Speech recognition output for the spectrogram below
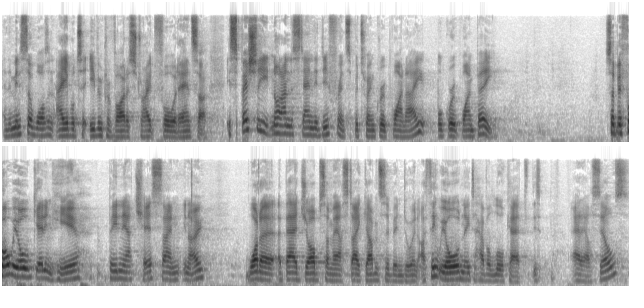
And the minister wasn't able to even provide a straightforward answer, especially not understand the difference between Group 1A or Group 1B. So before we all get in here beating our chests saying, you know, what a, a, bad job some of our state governments have been doing, I think we all need to have a look at, this, at ourselves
